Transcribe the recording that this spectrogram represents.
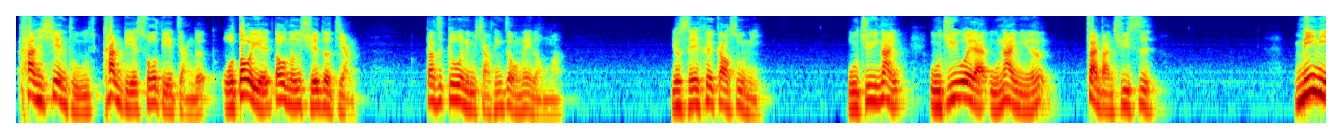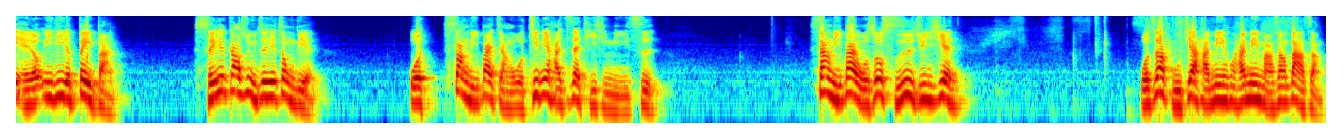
看线图、看碟说碟讲的，我都也都能学着讲。但是各位，你们想听这种内容吗？有谁可以告诉你五 G 耐五 G 未来五纳米的再版趋势？Mini LED 的背板，谁可以告诉你这些重点？我上礼拜讲，我今天还是再提醒你一次。上礼拜我说十日均线。我知道股价还没还没马上大涨，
